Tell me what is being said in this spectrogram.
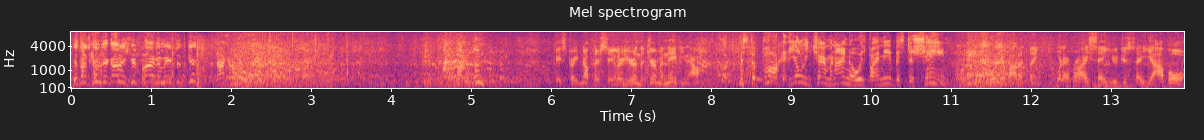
Das kommt ja gar nicht in Frage, Mr. Skip. Knock it over. Okay, straighten up there, sailor. You're in the German Navy now. Look, Mr. Parker, the only German I know is by me, Mr. Shane. Don't worry about a thing. Whatever I say, you just say jawohl.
